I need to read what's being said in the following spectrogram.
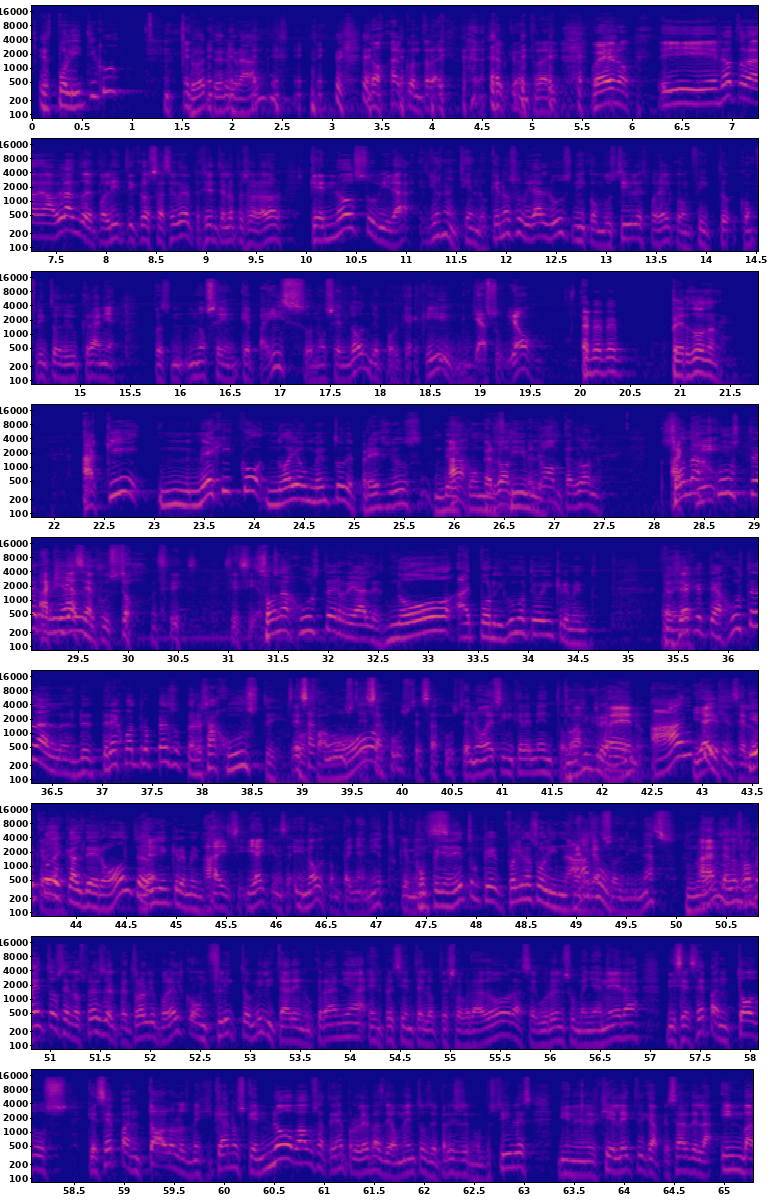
¿Es político? Debe tener grande. No, al contrario, al contrario. Bueno, y en otra, hablando de políticos, asegura el presidente López Obrador que no subirá, yo no entiendo, que no subirá luz ni combustibles por el conflicto, conflicto de Ucrania. Pues no sé en qué país o no sé en dónde, porque aquí ya subió. Eh, pe- pe- Perdóname. Aquí en México no hay aumento de precios de ah, perdón, combustibles. perdón, perdón. Son ajustes Aquí ya reales. se ajustó. Sí, sí, es cierto. Son ajustes reales. No hay por ningún motivo de incremento. O sea que te ajusten al, de 3, 4 pesos, pero es ajuste. Es por ajuste, favor. es ajuste, es ajuste, no es incremento. No es incremento. Bueno, y hay Antes, quien se lo tiempo de Calderón se Y hay- había incremento. Ay, sí, y, hay quien se- y no, con Peña Nieto, me Con dice? Peña Nieto, que fue el gasolinazo. El gasolinazo. No, Ante no, los aumentos en los precios del petróleo por el conflicto militar en Ucrania, el presidente López Obrador aseguró en su mañanera, dice, sepan todos, que sepan todos los mexicanos que no vamos a tener problemas de aumentos de precios de combustibles ni en energía eléctrica a pesar de la invasión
